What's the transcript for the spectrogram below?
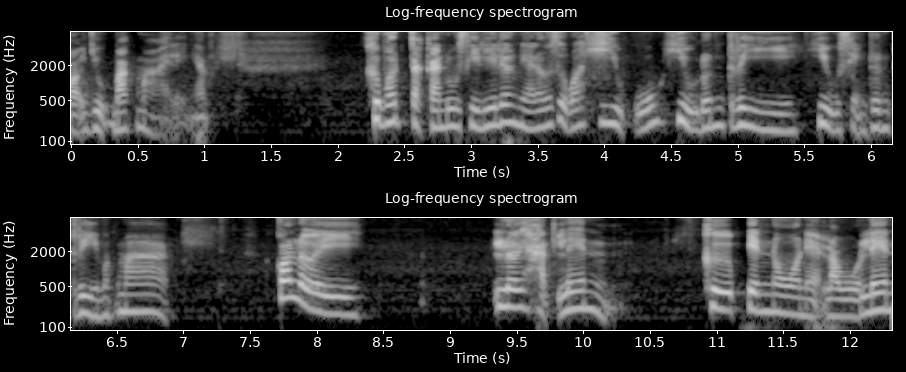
ๆอยู่มากมายอะไรเงี้ย คือพอจากการดูซีรีส์เรื่องนี้เรารู้สึกว่าหิว หิวดนตรี หิวเสียงดนตรีมาก ๆ ก็เลยเลยหัดเล่น คือเปียโนเนี่ยเราเล่น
